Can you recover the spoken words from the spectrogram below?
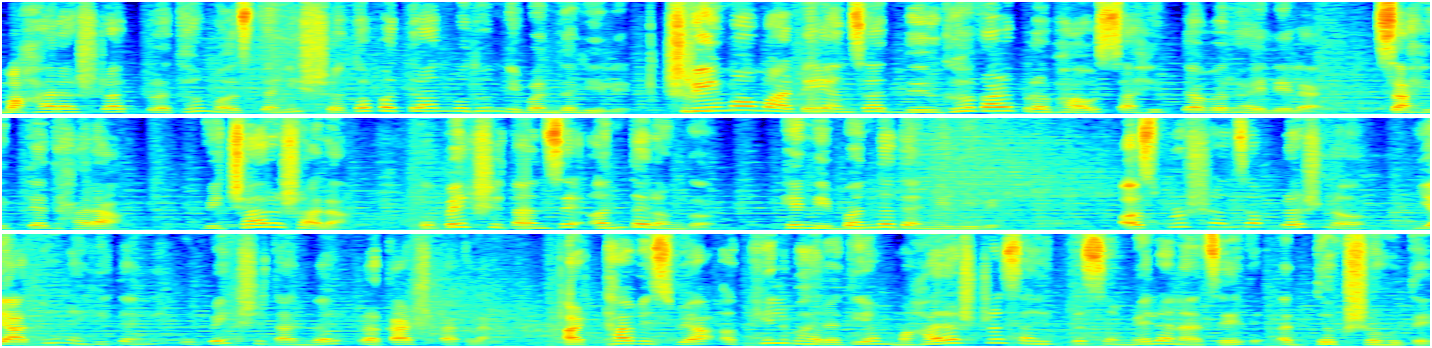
महाराष्ट्रात प्रथमच त्यांनी शतपत्रांमधून निबंध लिहिले. श्रीमा माटे यांचा दीर्घकाळ प्रभाव साहित्यावर राहिलेला आहे. साहित्यधारा विचारशाला उपेक्षितांचे अंतरंग हे निबंध त्यांनी लिहिले. अस्पृश्यांचा प्रश्न यातूनही त्यांनी उपेक्षितांवर प्रकाश टाकला. अठ्ठावीसव्या अखिल भारतीय महाराष्ट्र साहित्य संमेलनाचे ते अध्यक्ष होते.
